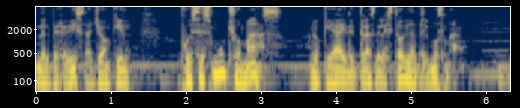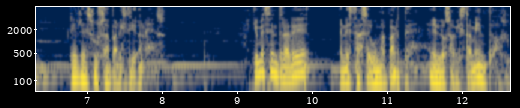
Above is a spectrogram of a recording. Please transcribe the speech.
del periodista John Keel, pues es mucho más lo que hay detrás de la historia del Mothman que de sus apariciones. Yo me centraré en esta segunda parte, en los avistamientos.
